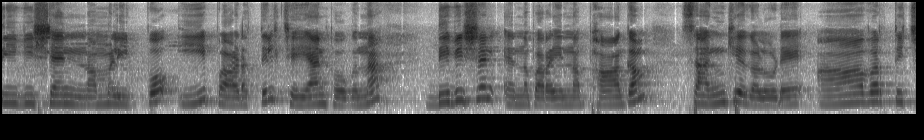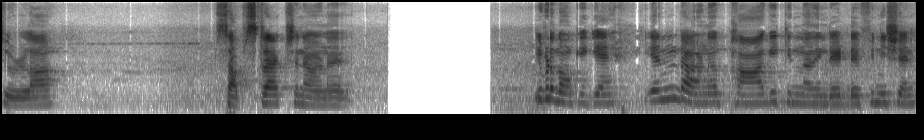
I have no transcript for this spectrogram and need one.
ഡിവിഷൻ. നമ്മളിപ്പോൾ ഈ പാഠത്തിൽ ചെയ്യാൻ പോകുന്ന ഡിവിഷൻ എന്ന് പറയുന്ന ഭാഗം സംഖ്യകളുടെ ആവർത്തിച്ചുള്ള സബ്സ്ട്രാക്ഷനാണ് ഇവിടെ നോക്കിക്കേ എന്താണ് ഭാഗിക്കുന്നതിന്റെ ഡെഫിനിഷൻ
